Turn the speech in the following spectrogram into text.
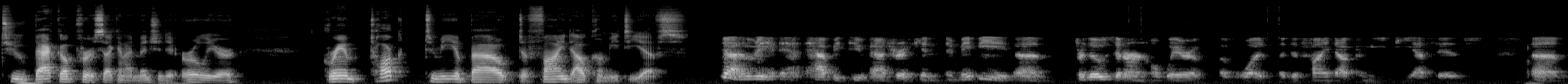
to back up for a second i mentioned it earlier graham talk to me about defined outcome etfs yeah i'd be happy to patrick and, and maybe um, for those that aren't aware of, of what a defined outcome etf is um,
